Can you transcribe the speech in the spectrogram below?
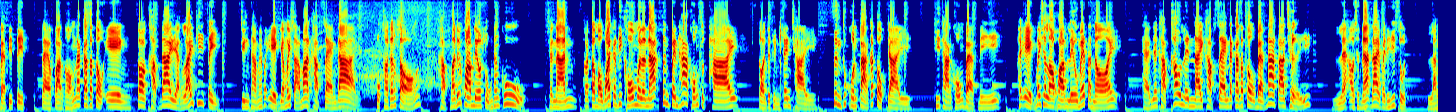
แบบติดๆแต่ฝั่งของนากาซาโตะเองก็ขับได้อย่างไร้ที่ติ จึงทำให้พระเอกยังไม่สามารถขับแซงได้ พวกเขาทั้งสอง ขับมาด้วยความเร็วสูงทั้งคู่ ฉะนั้นก็ต้องมาวัดกันที่โค้งมรณะ ซึ่งเป็น 5 โค้งสุดท้าย ก่อนจะถึงเส้นชัย ซึ่งทุกคนต่างก็ตกใจ ที่ทางโค้งแบบนี้พระเอกไม่ชะลอความเร็วแม้แต่น้อย แถมยังขับเข้าเลนในขับแซงดากาซาโตะแบบหน้าตาเฉย และเอาชนะได้ไปในที่สุด หลัง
